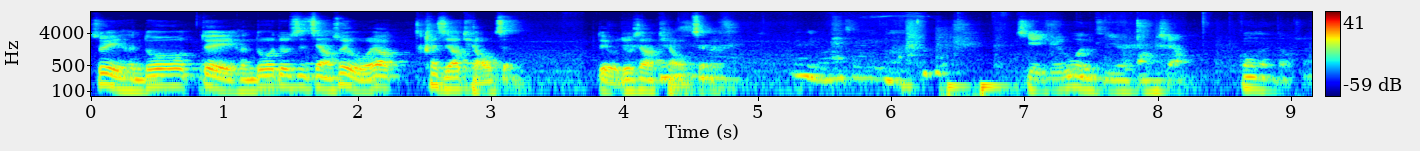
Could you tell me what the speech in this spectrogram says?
所以很多对很多都是这样，所以我要开始要调整，对我就是要调整。那你们加油。解决问题的方向，功能导向。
